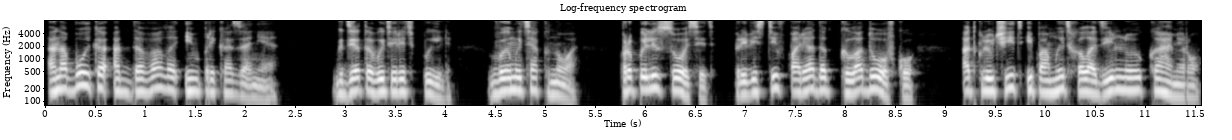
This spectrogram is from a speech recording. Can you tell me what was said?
она бойко отдавала им приказания. Где-то вытереть пыль, вымыть окно, пропылесосить, привести в порядок кладовку, отключить и помыть холодильную камеру,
